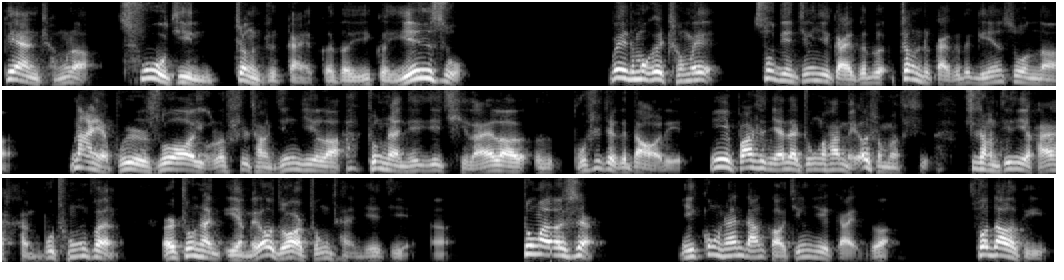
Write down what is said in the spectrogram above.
变成了促进政治改革的一个因素。为什么会成为？促进经济改革的政治改革的因素呢，那也不是说有了市场经济了，中产阶级起来了，呃，不是这个道理。因为八十年代中国还没有什么市市场经济还很不充分，而中产也没有多少中产阶级啊。重要的是，你共产党搞经济改革，说到底，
